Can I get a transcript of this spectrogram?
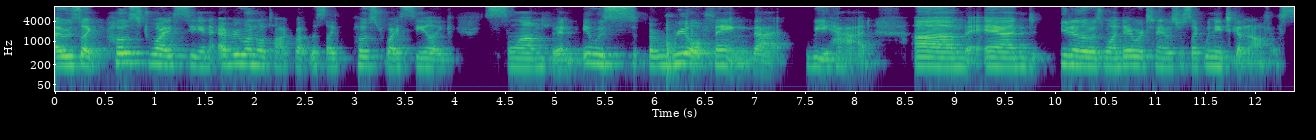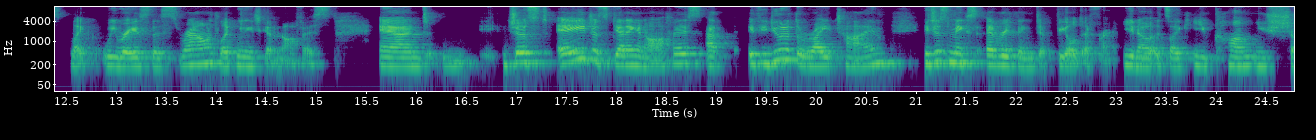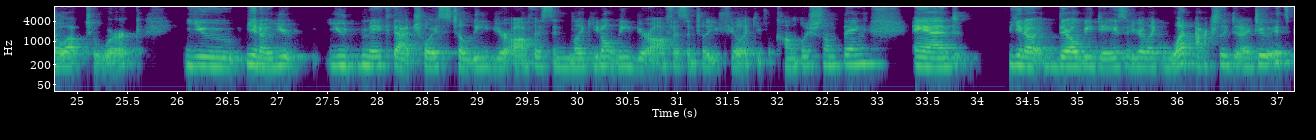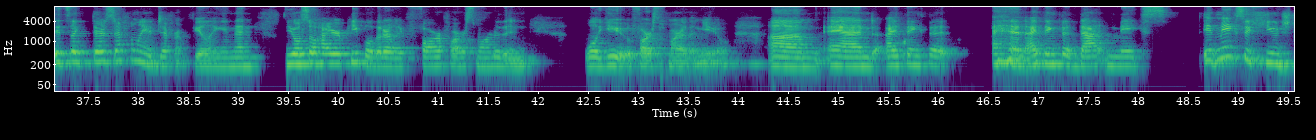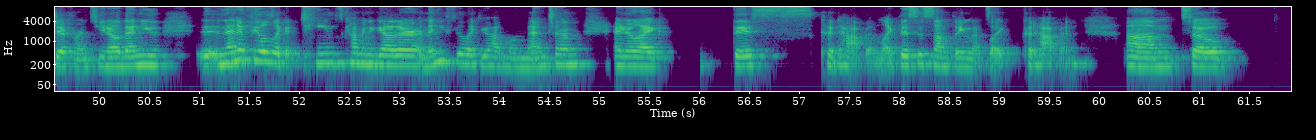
I was like post YC, and everyone will talk about this like post YC like slump, and it was a real thing that we had. Um, and you know, there was one day where Tanay was just like, "We need to get an office. Like, we raised this round. Like, we need to get an office." And just a just getting an office at if you do it at the right time, it just makes everything to feel different. You know, it's like you come, you show up to work, you you know you you make that choice to leave your office and like you don't leave your office until you feel like you've accomplished something. And you know there'll be days that you're like what actually did i do? It's it's like there's definitely a different feeling. And then you also hire people that are like far far smarter than well you far smarter than you. Um, and i think that and i think that that makes it makes a huge difference you know? Then you and then it feels like a team's coming together and then you feel like you have momentum and you're like this could happen. Like this is something that's like could happen. Um, so,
